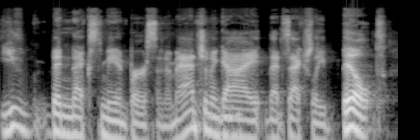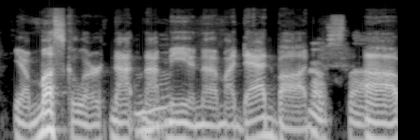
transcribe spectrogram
you've been next to me in person. Imagine a Mhm. guy that's actually built, you know, muscular, not not Mhm. me and uh, my dad bod, No, uh,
